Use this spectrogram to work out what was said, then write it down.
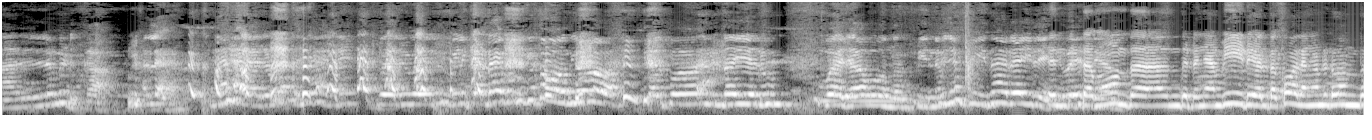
നല്ല മിടുക്ക. അല്ലേ? വിളിക്കണ്ട എനിക്ക് തോന്നിയോ? ചിലപ്പോ എന്തായാലും വരാവോന്ന്. പിന്നെ ഞാൻ ഈ നേരായില്ലേ എന്തിട്ടാ മോന്ത എന്തിട്ടാ? ഞാൻ വീഡിയോയിലത്തെ കോലം കണ്ടിട്ട് വന്ന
